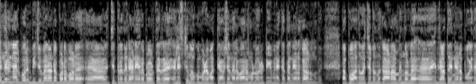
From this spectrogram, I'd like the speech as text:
എന്നിരുന്നാൽ പോലും ബിജു മേനോന്റെ പടമാണ് ചിത്രത്തിന്റെ അണിയറ പ്രവർത്തകരുടെ ലിസ്റ്റ് നോക്കുമ്പോഴും അത്യാവശ്യം നിലവാരമുള്ള ഒരു ടീമിനൊക്കെ തന്നെയാണ് കാണുന്നത്. അപ്പോൾ അത് വെച്ചിട്ടൊന്ന് കാണാം എന്നുള്ള ഇതിനകത്ത് തന്നെയാണ് പോയത്.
